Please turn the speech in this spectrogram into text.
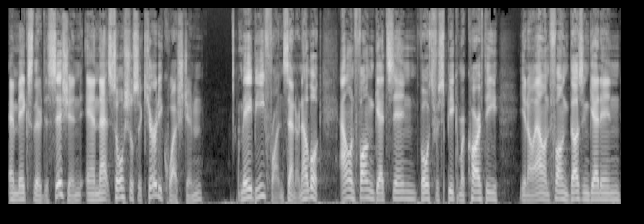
and makes their decision. And that Social Security question may be front and center. Now, look, Alan Fung gets in, votes for Speaker McCarthy. You know, Alan Fung doesn't get in,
